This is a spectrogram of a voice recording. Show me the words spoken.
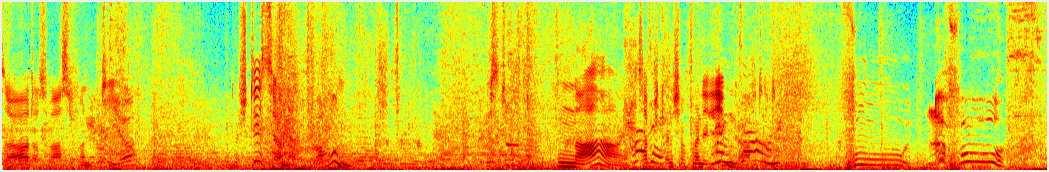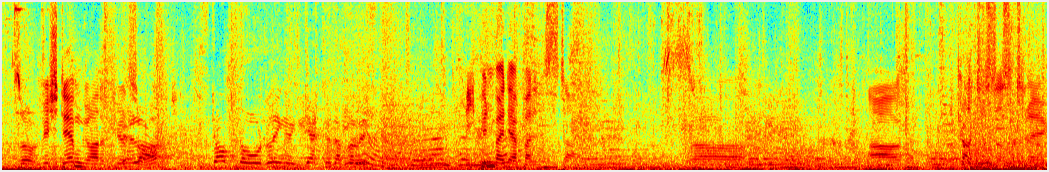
So, das war's von dir. Du stehst ja noch. Warum? Bist du... Na, jetzt habe ich gar nicht auf meine Leben geachtet. Puh, ne. So, wir sterben gerade viel zu oft. Ich bin bei der Ballista. So. Oh Gott, ist das träge.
